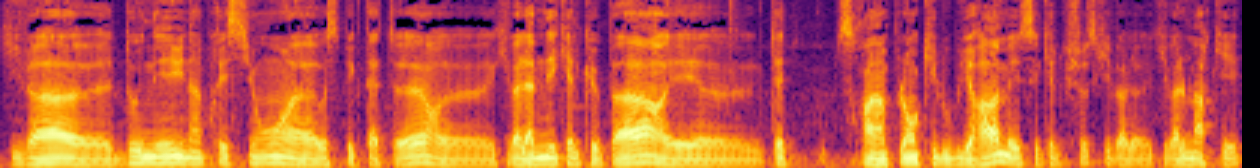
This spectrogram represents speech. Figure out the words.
qui va euh, donner une impression au spectateur, qui va l'amener quelque part et peut-être sera un plan qu'il oubliera, mais c'est quelque chose qui va le, qui va le marquer.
